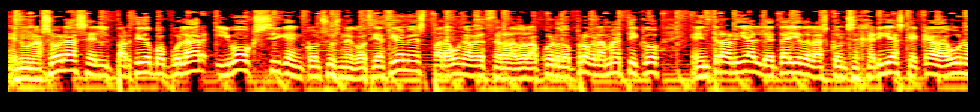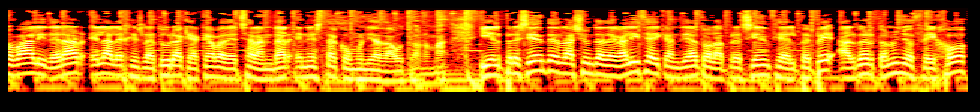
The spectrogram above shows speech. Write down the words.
en unas horas. El Partido Popular y Vox siguen con sus negociaciones para, una vez cerrado el acuerdo programático, entrar ya al detalle de las consejerías que cada uno va a liderar en la legislatura que acaba de echar a andar en esta comunidad autónoma. Y el presidente de la Junta de Galicia y candidato a la presidencia del PP, Alberto Núñez Feijó,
